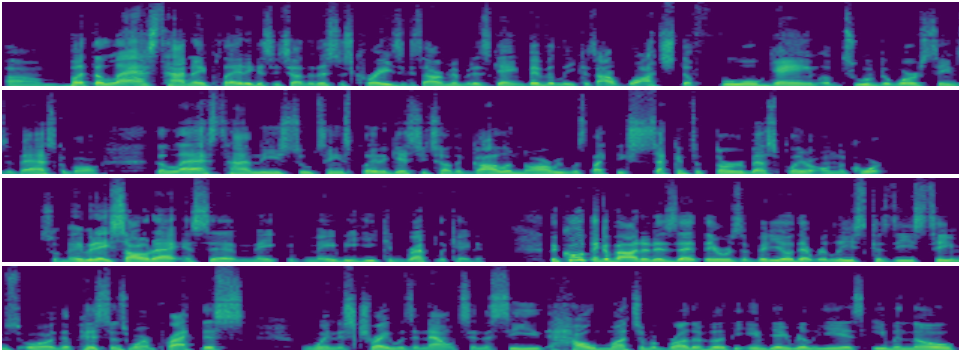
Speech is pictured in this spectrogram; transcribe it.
Um, but the last time they played against each other, this is crazy because I remember this game vividly because I watched the full game of two of the worst teams in basketball. The last time these two teams played against each other, Gallinari was like the second to third best player on the court. So maybe they saw that and said maybe, he can replicate it. The cool thing about it is that there was a video that released because these teams or the Pistons were in practice when this trade was announced, and to see how much of a brotherhood the NBA really is, even though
